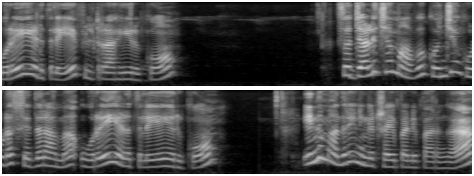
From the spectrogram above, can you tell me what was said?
ஒரே இடத்துலையே ஃபில்டர் ஆகி இருக்கும். ஸோ ஜலிச்ச மாவு கொஞ்சம் கூட செதறாமல் ஒரே இடத்துலையே இருக்கும். இந்த மாதிரி நீங்கள் ட்ரை பண்ணி பாருங்கள்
